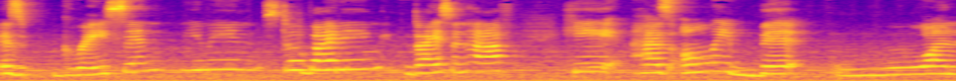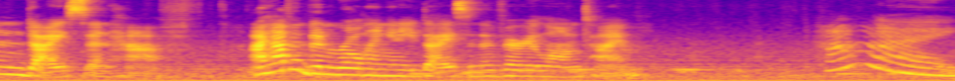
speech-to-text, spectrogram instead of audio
is Grayson, you mean, still biting dice in half? He has only bit one dice in half. I haven't been rolling any dice in a very long time. Hi.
